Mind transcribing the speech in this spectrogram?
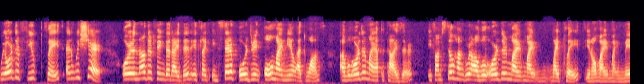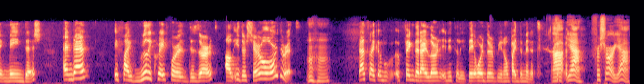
we order few plates and we share. Or another thing that I did, it's like instead of ordering all my meal at once, I will order my appetizer if I'm still hungry, I will order my my my plate, you know, my my main dish, and then if I really crave for a dessert, I'll either share or order it. Mm-hmm. That's like a, a, thing that I learned in Italy. They order, you know, by the minute. uh, yeah, for sure. Yeah.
